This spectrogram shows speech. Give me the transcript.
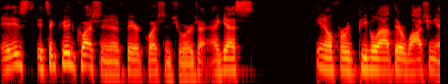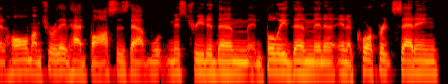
is. It's a good question and a fair question, George. I, I, guess, you know, for people out there watching at home, I'm sure they've had bosses that w- mistreated them and bullied them in a in a corporate setting.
